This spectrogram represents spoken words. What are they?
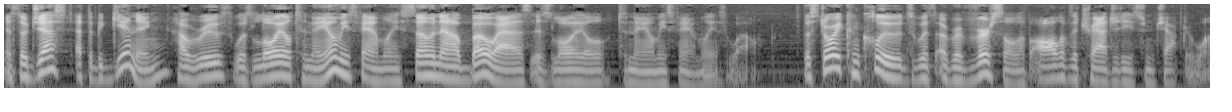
And so, just at the beginning, how Ruth was loyal to Naomi's family, so now Boaz is loyal to Naomi's family as well. The story concludes with a reversal of all of the tragedies from chapter 1.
